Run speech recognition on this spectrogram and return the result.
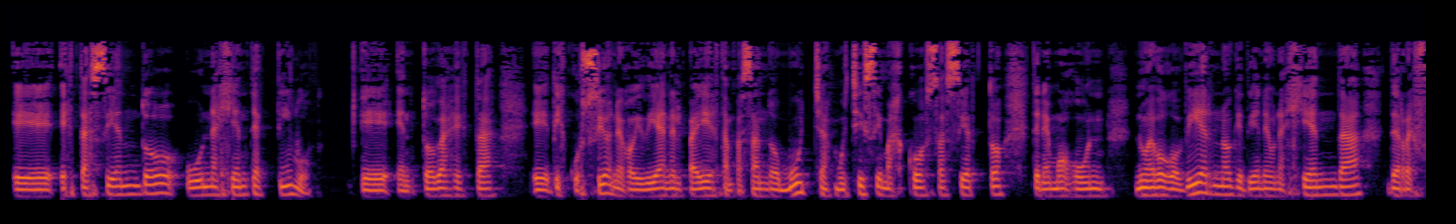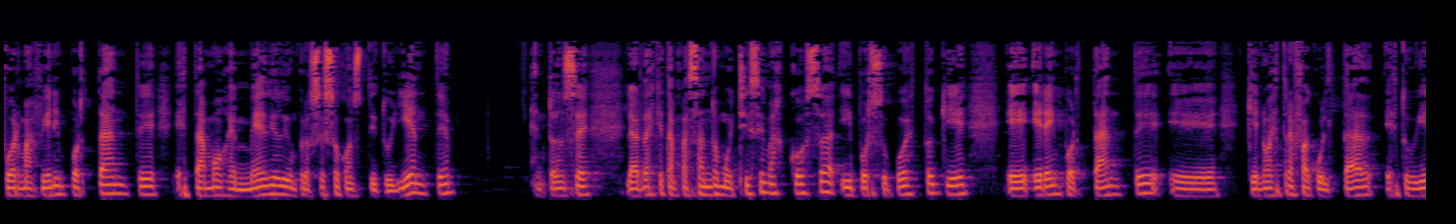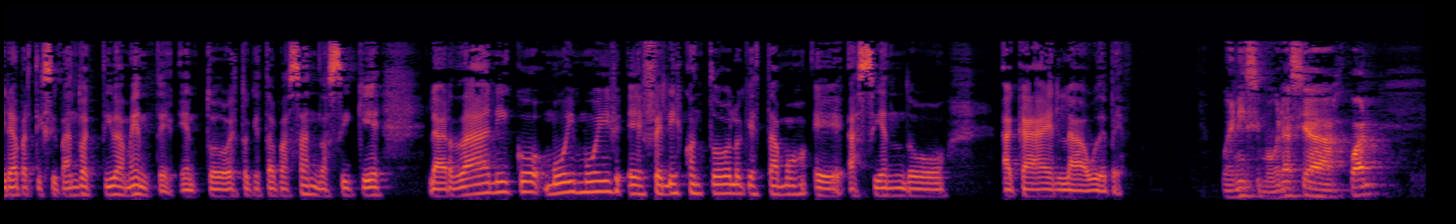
está siendo un agente activo eh, en todas estas eh, discusiones. Hoy día en el país están pasando muchas, muchísimas cosas, ¿cierto? Tenemos un nuevo gobierno que tiene una agenda de reformas bien importante, estamos en medio de un proceso constituyente. Entonces, la verdad es que están pasando muchísimas cosas y por supuesto que eh, era importante que nuestra facultad estuviera participando activamente en todo esto que está pasando. Así que la verdad, Nico, muy, muy eh, feliz con todo lo que estamos eh, haciendo acá en la UDP. Buenísimo, gracias Juan.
